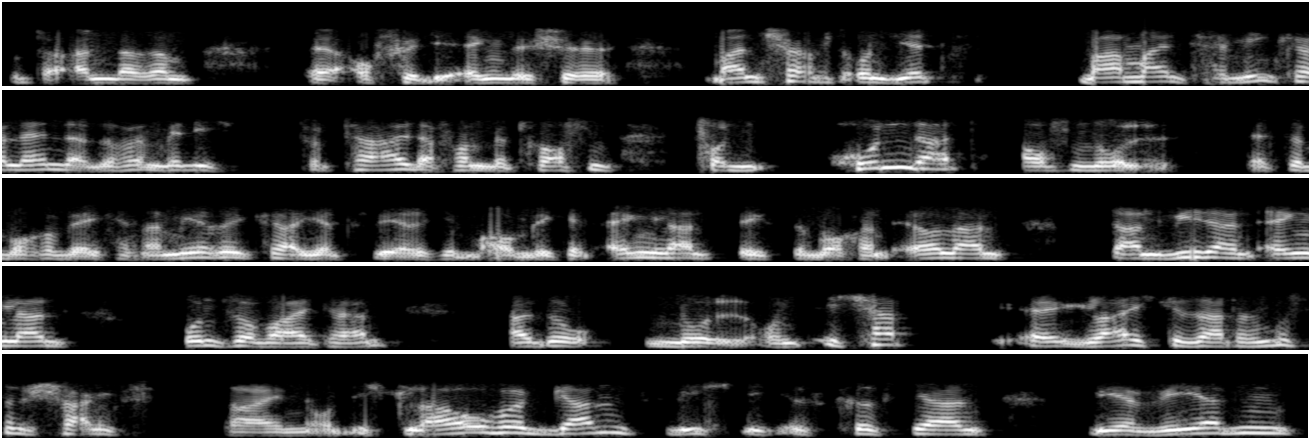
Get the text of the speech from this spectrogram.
unter anderem äh, auch für die englische Mannschaft. Und jetzt war mein Terminkalender, insofern bin ich total davon betroffen, von 100 auf 0. Letzte Woche wäre ich in Amerika, jetzt wäre ich im Augenblick in England, nächste Woche in Irland, dann wieder in England und so weiter. Also null. Und ich habe äh, gleich gesagt, das muss eine Chance sein. Und ich glaube, ganz wichtig ist, Christian, wir werden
